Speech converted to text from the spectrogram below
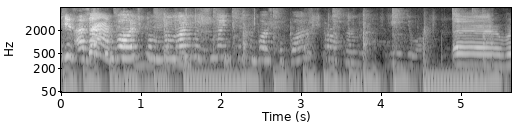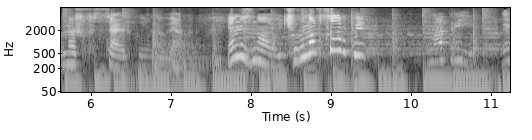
Эдисон. табачку, мы можем посмотреть табачку, помнишь в прошлом видео? Э, вона ж в наверное. Я не знаю, чи вона в церкві? Смотри, я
